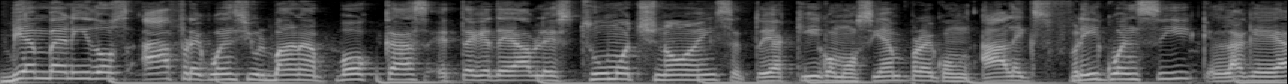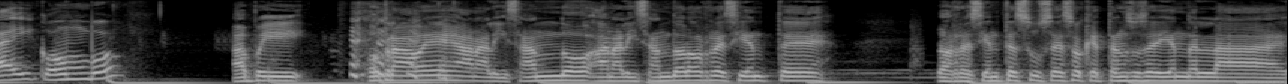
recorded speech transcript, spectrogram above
Bienvenidos a Frecuencia Urbana Podcast. Este que te habla es Too Much Noise. Estoy aquí como siempre con Alex Frequency, que es la que hay, combo. Papi, otra vez analizando, analizando los recientes los recientes sucesos que están sucediendo en la,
